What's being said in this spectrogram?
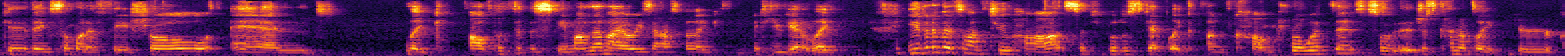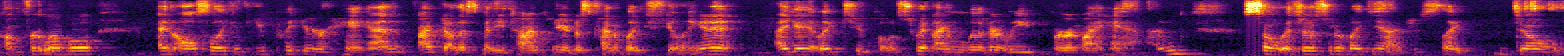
giving someone a facial and like I'll put the steam on them, I always ask like if you get like even if it's not too hot, some people just get like uncomfortable with it. So it just kind of like your comfort level and also like if you put your hand i've done this many times and you're just kind of like feeling it i get like too close to it and i literally burn my hand so it's just sort of like yeah just like don't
